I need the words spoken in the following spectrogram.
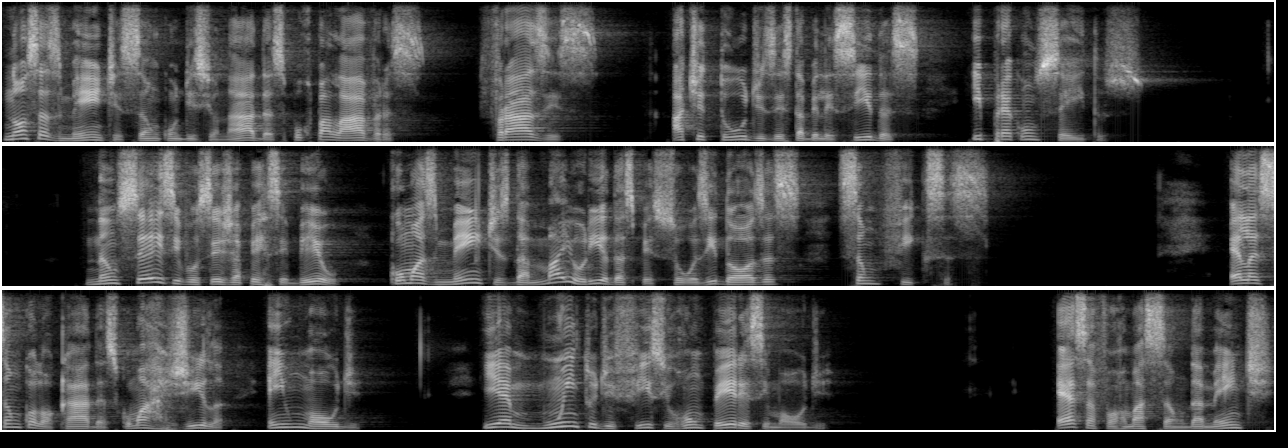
nossas mentes são condicionadas por palavras, frases, atitudes estabelecidas e preconceitos. Não sei se você já percebeu como as mentes da maioria das pessoas idosas são fixas. Elas são colocadas como argila em um molde, e é muito difícil romper esse molde. Essa formação da mente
